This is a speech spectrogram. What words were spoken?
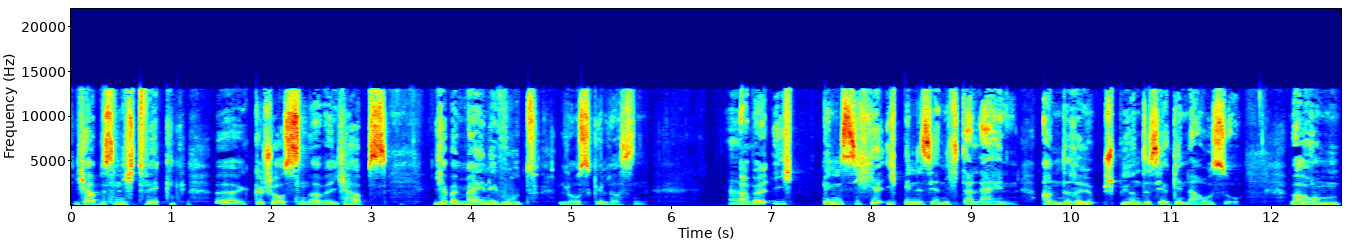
ich habe es nicht weggeschossen, äh, aber ich habe ich habe meine Wut losgelassen. Ähm. Aber ich bin sicher, ich bin es ja nicht allein. Andere spüren das ja genauso. Warum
